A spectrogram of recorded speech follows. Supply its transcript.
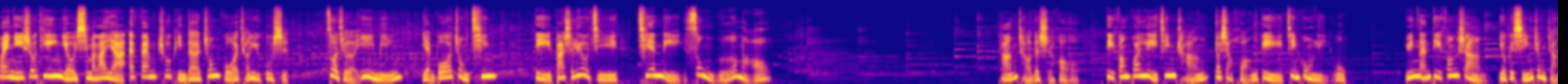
欢迎您收听由喜马拉雅 FM 出品的《中国成语故事》，作者佚名，演播仲卿，第八十六集《千里送鹅毛》。唐朝的时候，地方官吏经常要向皇帝进贡礼物。云南地方上有个行政长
